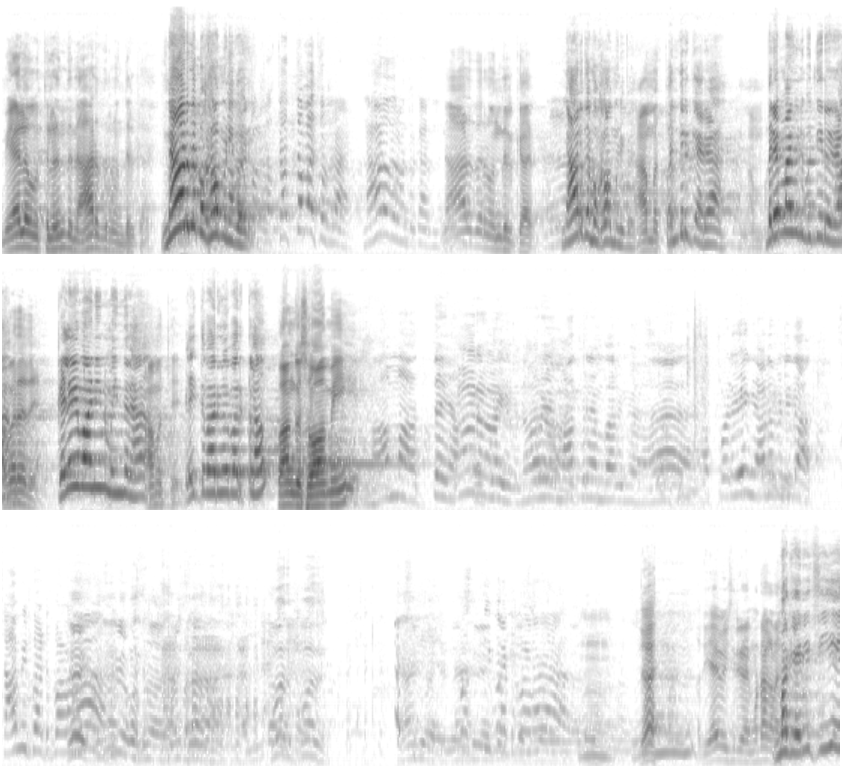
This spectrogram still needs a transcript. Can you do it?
மேலவத்துல இருந்து நாரதர் வந்திருக்காரு. நாரத மகாமுனிவர். நாரதர் வந்திருக்கார். நாரத மகாமுனிவர். ஆமா வந்திருக்காரா? பிரம்மாவின் புத்திரரா? வரதே கிளைவாணின் மைந்தனா? ஆமத்தே. இழைத்து வாருங்கள் பார்க்கலாம். வாங்க சுவாமி. ம். ஏ, அது ஏன் வச்சிருக்காங்க கொண்டாங்க மகரிஷியே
